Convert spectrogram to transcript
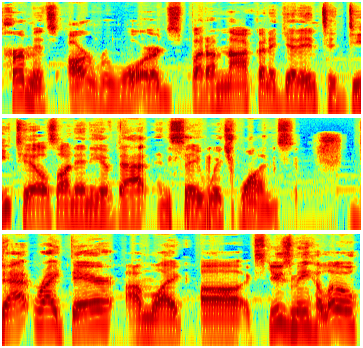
permits are rewards, but I'm not going to get into details on any of that and say which ones. That right there, I'm like, uh, excuse me, hello.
